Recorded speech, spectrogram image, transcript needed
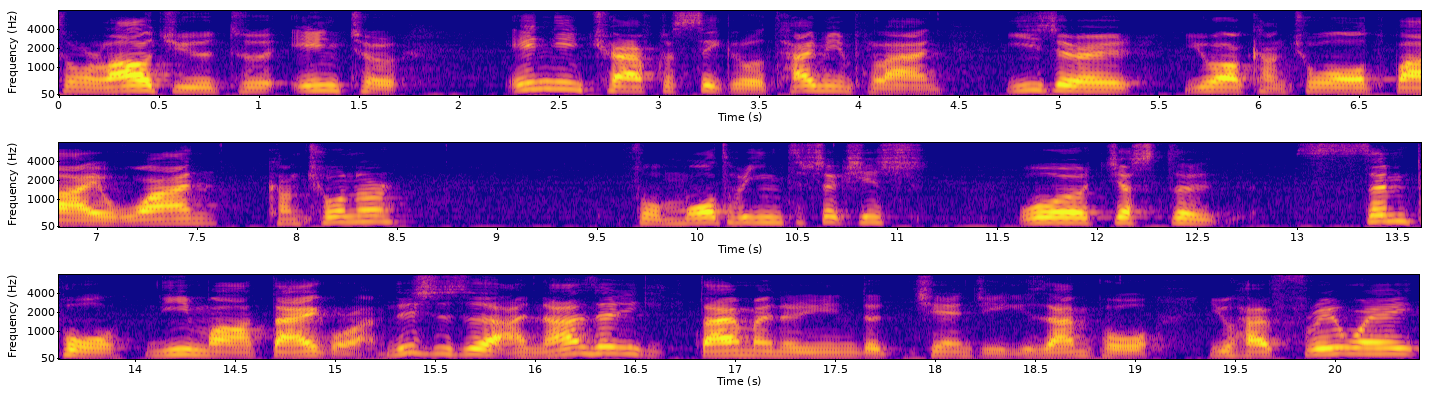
to allow you to enter any traffic signal timing plan. Either you are controlled by one controller for multiple intersections or just a simple lemma diagram. This is another diamond interchange example. You have freeway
